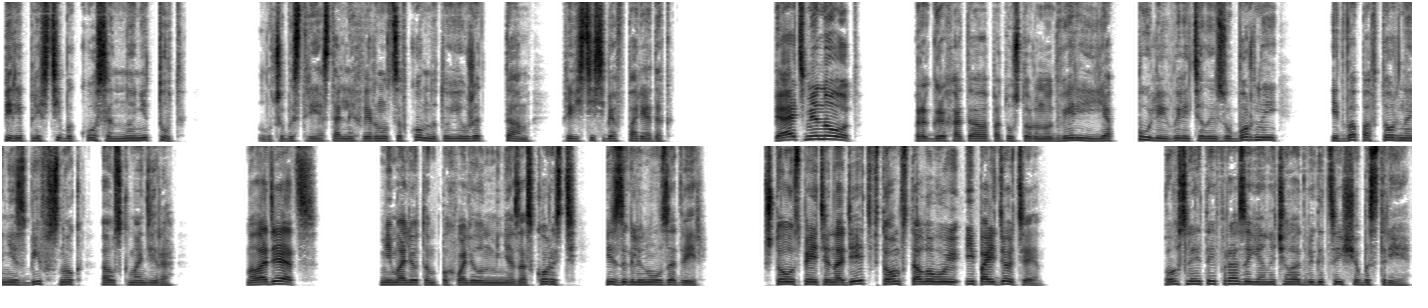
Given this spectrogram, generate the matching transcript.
Переплести бы косы, но не тут. Лучше быстрее остальных вернуться в комнату и уже там привести себя в порядок. «Пять минут!» Прогрохотала по ту сторону двери, и я пулей вылетела из уборной, едва повторно не сбив с ног аускомандира. «Молодец!» Мимолетом похвалил он меня за скорость и заглянул за дверь. «Что успеете надеть, в том в столовую и пойдете!» После этой фразы я начала двигаться еще быстрее.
